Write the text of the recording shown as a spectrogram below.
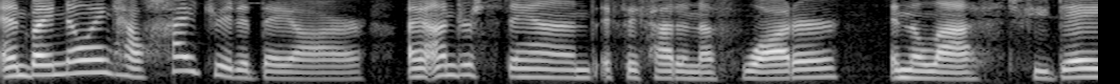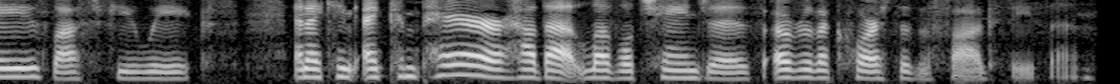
And by knowing how hydrated they are, I understand if they've had enough water in the last few days, last few weeks, and I can I compare how that level changes over the course of the fog season.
